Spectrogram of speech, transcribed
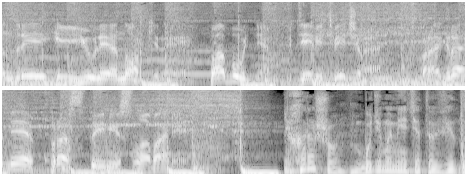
Андрей и Юлия Норкины. По будням в 9 вечера программе «Простыми словами». Хорошо, будем иметь это в виду.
